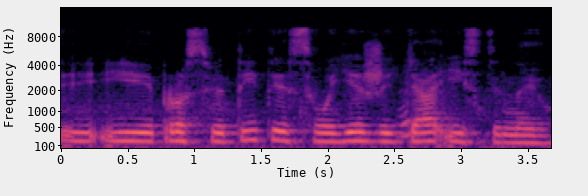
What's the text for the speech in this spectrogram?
і, просвятити своє життя істиною.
